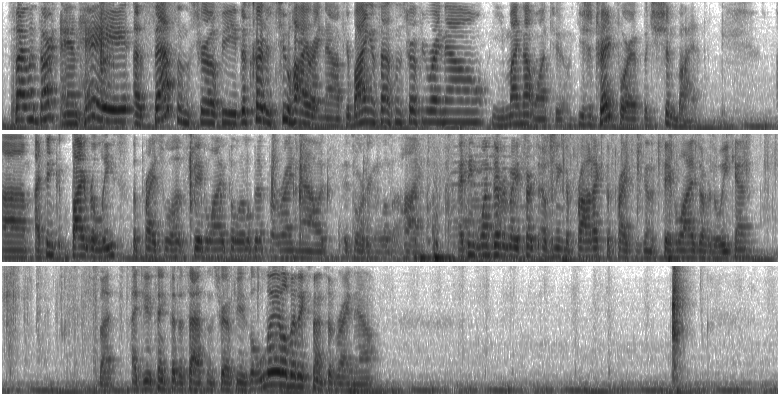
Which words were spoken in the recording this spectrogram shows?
Silent Dart, and hey, Assassin's Trophy. This card is too high right now. If you're buying Assassin's Trophy right now, you might not want to. You should trade for it, but you shouldn't buy it. Um, I think by release the price will have stabilized a little bit, but right now it's it's ordering a little bit high. I think once everybody starts opening the product, the price is going to stabilize over the weekend. But I do think that Assassin's Trophy is a little bit expensive right now.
